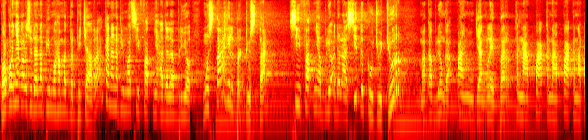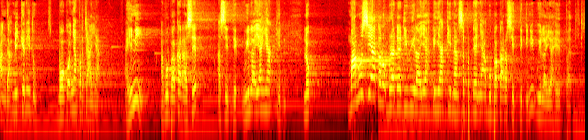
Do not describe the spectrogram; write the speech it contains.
Pokoknya kalau sudah Nabi Muhammad berbicara, karena Nabi Muhammad sifatnya adalah beliau mustahil berdusta, sifatnya beliau adalah sidku jujur, maka beliau nggak panjang lebar, kenapa, kenapa, kenapa, nggak mikir itu. Pokoknya percaya. Nah ini Abu Bakar Asid As-Siddiq, wilayah yakin Loh, manusia kalau berada di wilayah keyakinan seperti hanya Abu Bakar Siddiq ini wilayah hebat ini.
